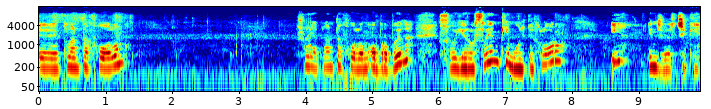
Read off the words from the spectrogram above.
е, плантафолом. Що я плантафолом обробила свої рослинки, мультифлору і інжирчики.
